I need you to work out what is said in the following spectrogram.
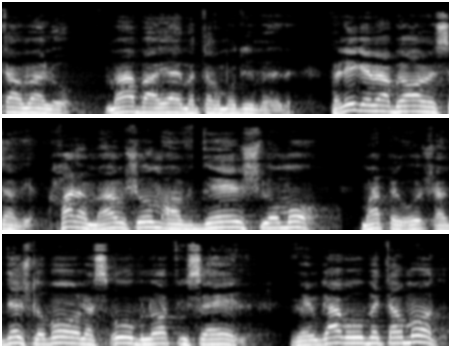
טעמה, לו? מה הבעיה עם התרמודים האלה? פליגי ואבירה וסביה. אחד אמר שום עבדי שלמה. מה הפירוש? עבדי שלמה נשאו בנות ישראל והם גרו בתרמוד.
